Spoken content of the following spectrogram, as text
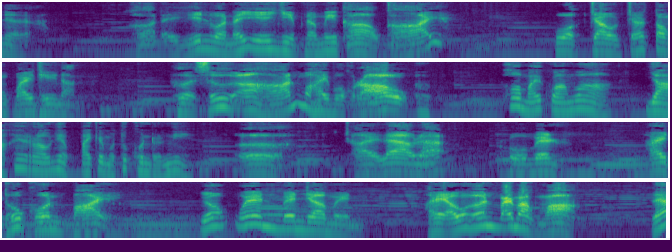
เนี่ยข้าได้ยินว่าในอียิปต์นะมีข้าวขาย พวกเจ้าจะต้องไปที่นั่น เพื่อซื้ออาหารมาให้พวกเรา พ่อหมายความว่า อยากให้เราเนี่ยไปกันหมดทุกคนหรือนี่ เออ ใช่แล้วละรูเบนให้ทุกคนไป ยกเว้นเบนยามิน ให้เอาเงินไปมากๆ และ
